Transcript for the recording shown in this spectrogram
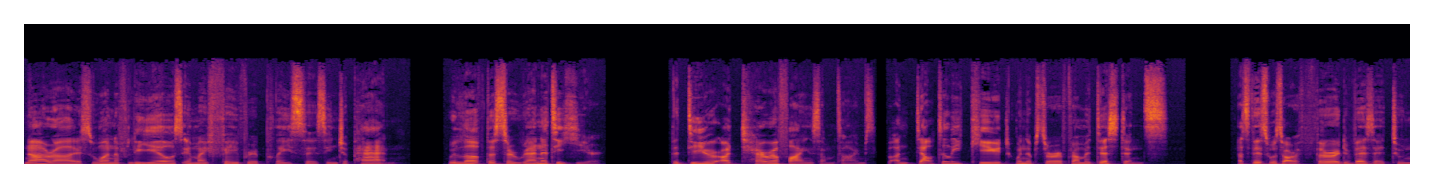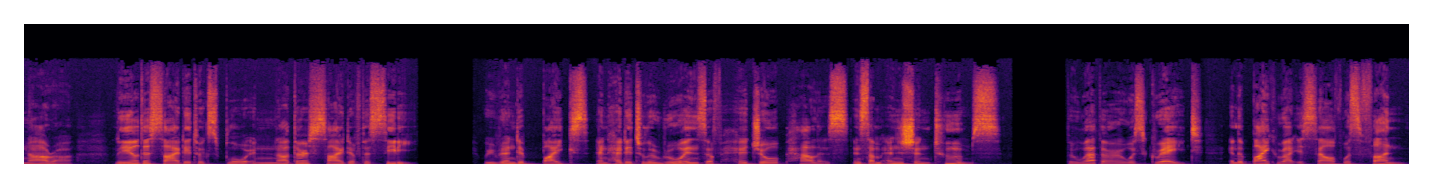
Nara is one of Leo's and my favorite places in Japan. We love the serenity here. The deer are terrifying sometimes, but undoubtedly cute when observed from a distance. As this was our third visit to Nara, Leo decided to explore another side of the city. We rented bikes and headed to the ruins of Hejo Palace and some ancient tombs. The weather was great, and the bike ride itself was fun.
